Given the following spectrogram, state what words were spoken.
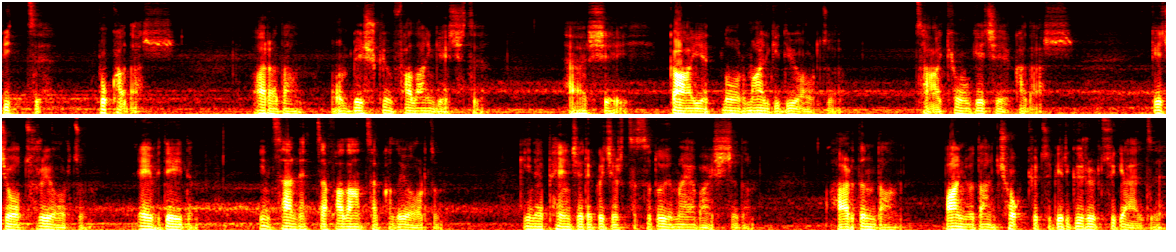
Bitti. Bu kadar. Aradan 15 gün falan geçti. Her şey gayet normal gidiyordu. Ta ki o geceye kadar. Gece oturuyordum. Evdeydim. İnternette falan takılıyordum. Yine pencere gıcırtısı duymaya başladım. Ardından banyodan çok kötü bir gürültü geldi.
